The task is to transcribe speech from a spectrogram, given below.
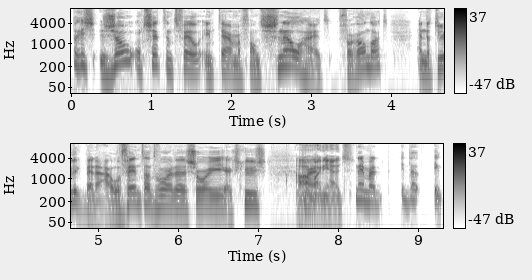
er is zo ontzettend veel in termen van snelheid veranderd. En natuurlijk, ik ben een oude vent aan het worden. Sorry, excuus. Ah, maakt niet uit. Nee, maar dat, ik,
